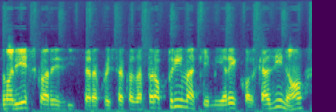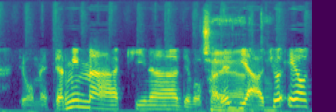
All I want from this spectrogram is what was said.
non riesco a resistere a questa cosa, però prima che mi reco al casino devo mettermi in macchina, devo certo. fare il certo. viaggio e ho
